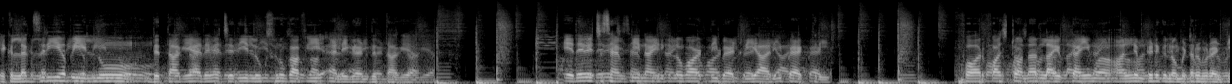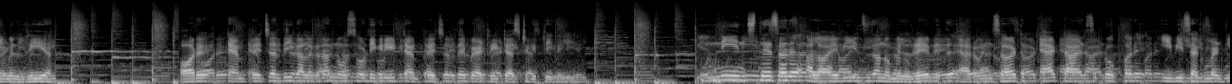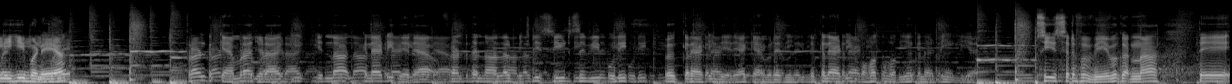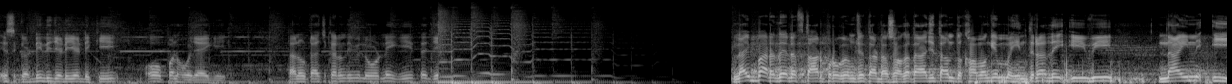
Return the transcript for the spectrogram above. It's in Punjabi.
ਇੱਕ ਲਗਜ਼ਰੀ ਅਪੀਲ ਨੂੰ ਦਿੱਤਾ ਗਿਆ, ਇਹਦੇ ਵਿੱਚ ਇਹਦੀ ਲੁੱਕਸ ਨੂੰ ਕਾਫੀ ਐਲੀਗੈਂਟ ਦਿੱਤਾ ਗਿਆ। ਇਹਦੇ ਵਿੱਚ 79 ਕਿਲੋਵਾਟ ਦੀ ਬੈਟਰੀ ਆ ਰਹੀ pack 3 for first owner lifetime unlimited kilometre warranty ਮਿਲ ਰਹੀ ਹੈ। ਔਰ ਟੈਂਪਰੇਚਰ ਦੀ ਗੱਲ ਕਰਾਂ 900 ਡਿਗਰੀ ਟੈਂਪਰੇਚਰ ਤੇ ਬੈਟਰੀ ਟੈਸਟ ਕੀਤੀ ਗਈ ਹੈ। 19 ਇੰਚ ਦੇ ਸਰ ਅਲੋਏ ਵੀਲਸ ਤੁਹਾਨੂੰ ਮਿਲ ਰਹੇ ਵਿਦ ਐਰੋ ਇਨਸਰਟ ਇਹ ਟਾਇਰਸ ਪ੍ਰੋਪਰ ਈਵੀ ਸੈਗਮੈਂਟ ਲਈ ਹੀ ਬਣੇ ਆ। ਫਰੰਟ ਕੈਮਰਾ ਜਿਹੜਾ ਹੈ ਕਿ ਕਿੰਨਾ ਕਲੈਰਿਟੀ ਦੇ ਰਿਹਾ ਹੈ। ਫਰੰਟ ਦੇ ਨਾਲ ਨਾਲ ਪਿਛਲੀ ਸੀਟਸ ਵੀ ਪੂਰੀ ਕਲੈਰਿਟੀ ਦੇ ਰਿਹਾ ਕੈਮਰੇ ਦੀ। ਤੇ ਕਲੈਰਿਟੀ ਬਹੁਤ ਵਧੀਆ ਕਲੈਰਿਟੀ ਹੈਗੀ ਹੈ। ਤੁਸੀਂ ਸਿਰਫ ਵੇਵ ਕਰਨਾ ਤੇ ਇਸ ਗੱਡੀ ਦੀ ਜਿਹੜੀ ਹੈ ਡਿੱਕੀ ਓਪਨ ਹੋ ਜਾਏਗੀ। ਤੁਹਾਨੂੰ ਟੱਚ ਕਰਨ ਦੀ ਵੀ ਲੋੜ ਨਹੀਂ ਹੈਗੀ ਤੇ ਜੇ ਲਾਈਵ ਭਾਰਤ ਦੇ ਰਫਤਾਰ ਪ੍ਰੋਗਰਾਮ 'ਚ ਤੁਹਾਡਾ ਸਵਾਗਤ ਹੈ। ਅੱਜ ਤੁਹਾਨੂੰ ਦਿਖਾਵਾਂਗੇ ਮਹਿੰਦਰਾ ਦੇ E EV 9e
